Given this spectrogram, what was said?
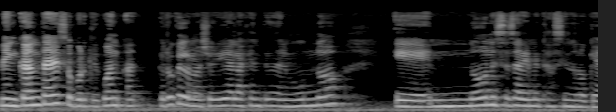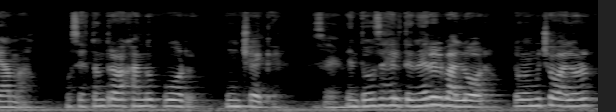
Me encanta eso porque ah, creo que la mayoría de la gente en el mundo eh, no necesariamente está haciendo lo que ama. O sea, están trabajando por un cheque. Sí. Entonces el tener el valor, toma mucho valor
